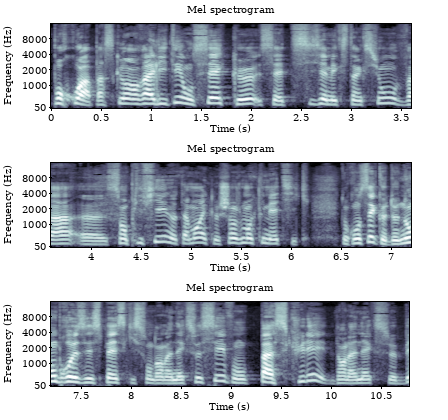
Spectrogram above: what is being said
Pourquoi? Parce qu'en réalité, on sait que cette sixième extinction va s'amplifier, notamment avec le changement climatique. Donc on sait que de nombreuses espèces qui sont dans l'annexe C vont basculer dans l'annexe B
